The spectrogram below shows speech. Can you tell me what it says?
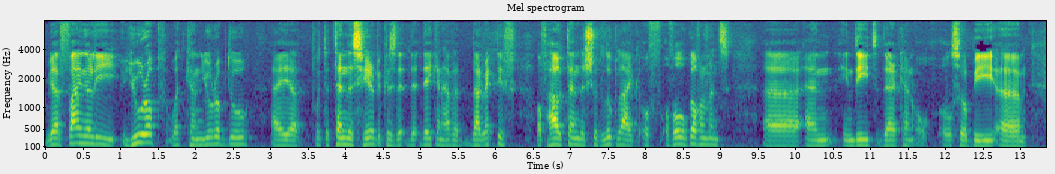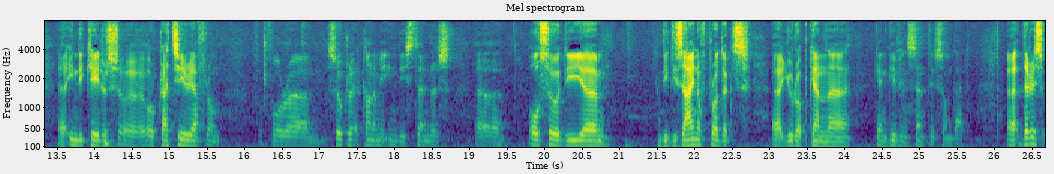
we have finally Europe. What can Europe do? I uh, put the tenders here because th th they can have a directive of how tenders should look like of, of all governments. Uh, and indeed, there can al also be um, uh, indicators uh, or criteria from for um, circular economy in these tenders. also, the um, the design of products, Europe can, can give incentives on that. Uh, there is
